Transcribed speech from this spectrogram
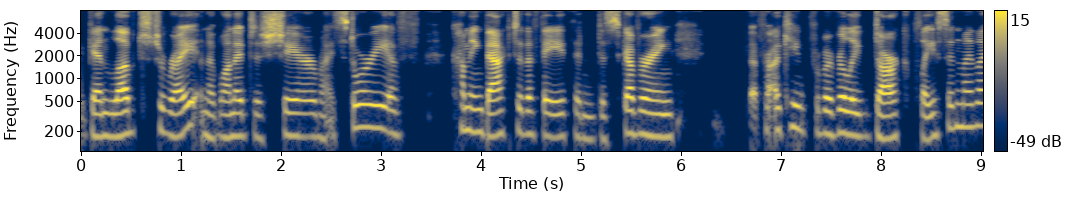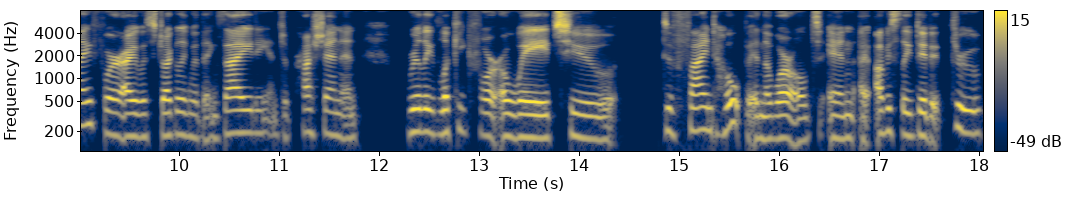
again loved to write and I wanted to share my story of coming back to the faith and discovering I came from a really dark place in my life where I was struggling with anxiety and depression and really looking for a way to to find hope in the world. And I obviously did it through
